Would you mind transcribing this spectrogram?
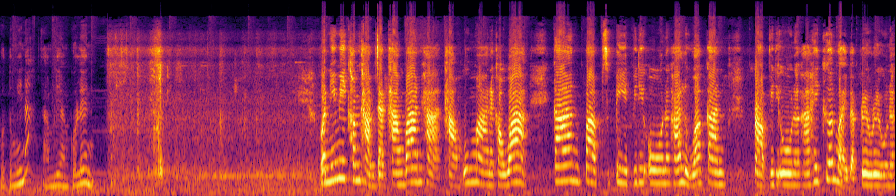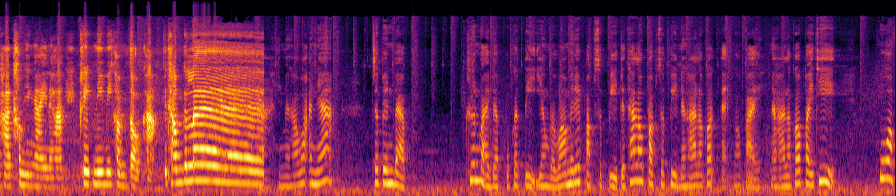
กดตรงนี้นะสามเหลี่ยมกดเล่น วันนี้มีคำถามจากทางบ้านค่ะ ถามอุ้มมานะคะว่า การปรับสปีดวิดีโอนะคะ หรือว่าการ ปรับวิดีโอนะคะ ให้เคลื่อนไหวแบบเร็วๆนะคะทำยังไงนะคะ คลิปนี้มีคำตอบค่ะ ไปทำกันเลยเห็นไหมคะว่าอันเนี้ยจะเป็นแบบเคลื่อนไหวแบบปกติยังแบบว่าไม่ได้ปรับสปีด แต่ถ้าเราปรับสปีดนะคะ เราก็แตะเข้าไปนะคะ แล้วก็ไปที่ควบ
